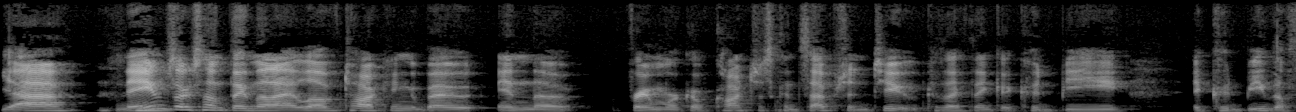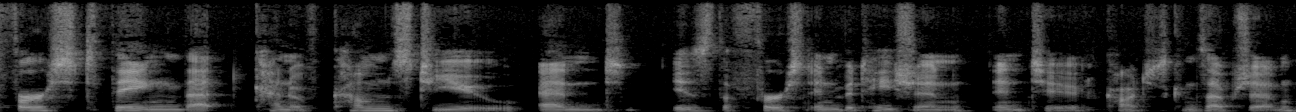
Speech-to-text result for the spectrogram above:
Yeah, mm-hmm. names are something that I love talking about in the framework of conscious conception too, because I think it could be it could be the first thing that kind of comes to you and is the first invitation into conscious conception.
